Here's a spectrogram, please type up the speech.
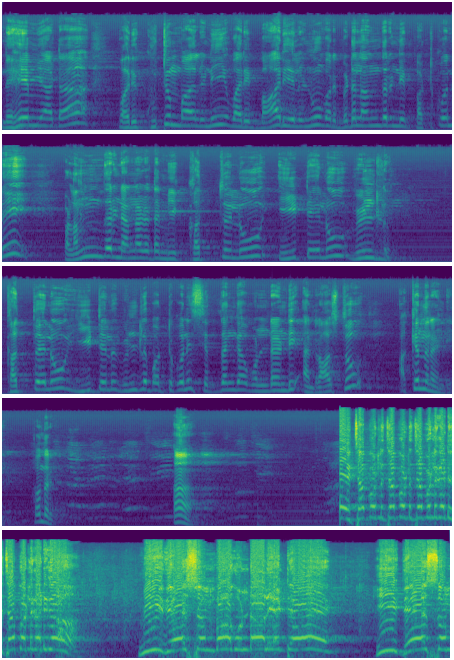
నెహేమియాట వారి కుటుంబాలని వారి భార్యలను వారి బిడ్డలందరినీ పట్టుకొని వాళ్ళందరినీ అన్నాడట మీ కత్తులు ఈటెలు విండ్లు. కత్తెలు ఈటెలు విండ్లు పట్టుకొని సిద్ధంగా ఉండండి అని రాస్తూ కిందనండి. తొందరగా. చప్పట్లు చప్పట్లు చప్పట్లు గట్టి చప్పట్లు గట్టిగా మీ దేశం బాగుండాలి అంటే ఈ దేశం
